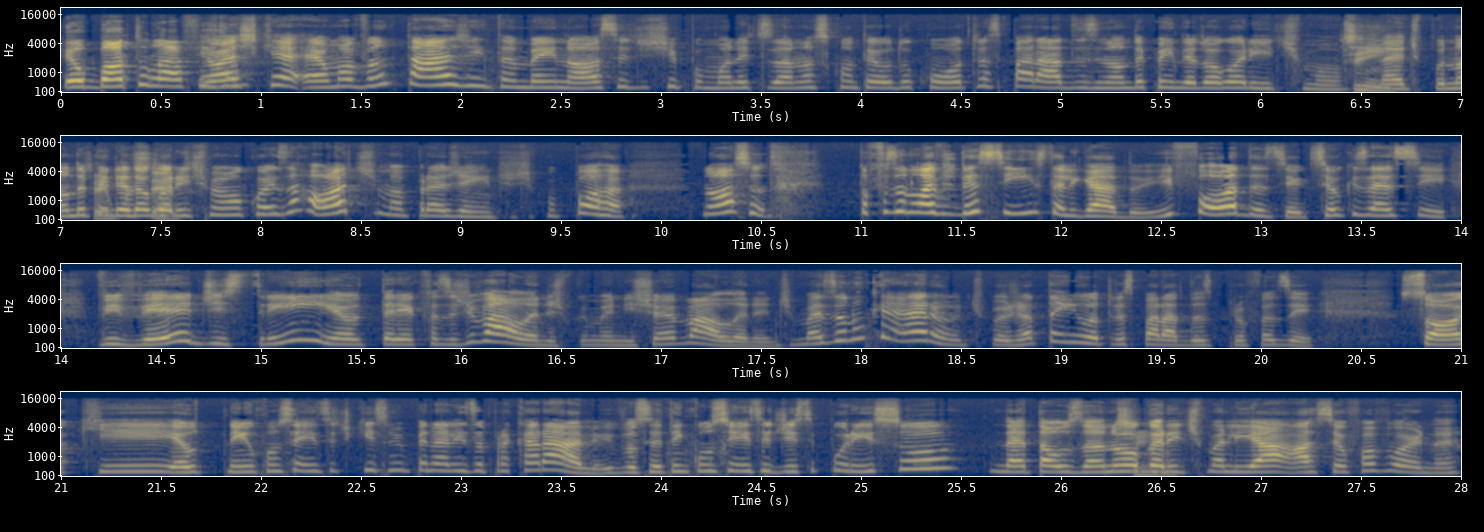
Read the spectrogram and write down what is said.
Eu, boto lá, fiz Eu um- acho que é é uma vantagem também nossa de, tipo, monetizar nosso conteúdo com outras paradas e não depender do algoritmo. Sim, Né? Tipo, não depender do 100%. algoritmo é uma coisa ótima pra gente. Tipo, porra, nossa, tô fazendo live de The Sims, tá ligado? E foda-se. Se eu quisesse viver de stream, eu teria que fazer de Valorant, porque meu nicho é Valorant. Mas eu não quero. Tipo, eu já tenho outras paradas pra eu fazer. Só que eu tenho consciência de que isso me penaliza pra caralho. E você tem consciência disso e por isso, né, tá usando o Sim. algoritmo ali a, a seu favor, né?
